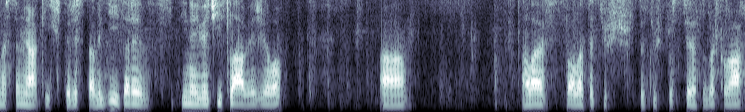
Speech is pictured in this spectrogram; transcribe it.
myslím, nějakých 400 lidí tady v té největší slávě žilo. A, ale, ale teď, už, teď už prostě je to taková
